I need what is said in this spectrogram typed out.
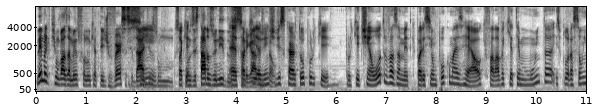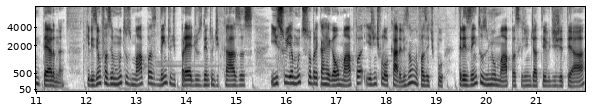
Lembra que tinha um vazamento falando que ia ter diversas cidades, um, só que, nos Estados Unidos, É, tá só ligado? que a gente então. descartou por quê? Porque tinha outro vazamento que parecia um pouco mais real, que falava que ia ter muita exploração interna. Que eles iam fazer muitos mapas dentro de prédios, dentro de casas. E isso ia muito sobrecarregar o mapa. E a gente falou, cara, eles não vão fazer tipo 300 mil mapas que a gente já teve de GTA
